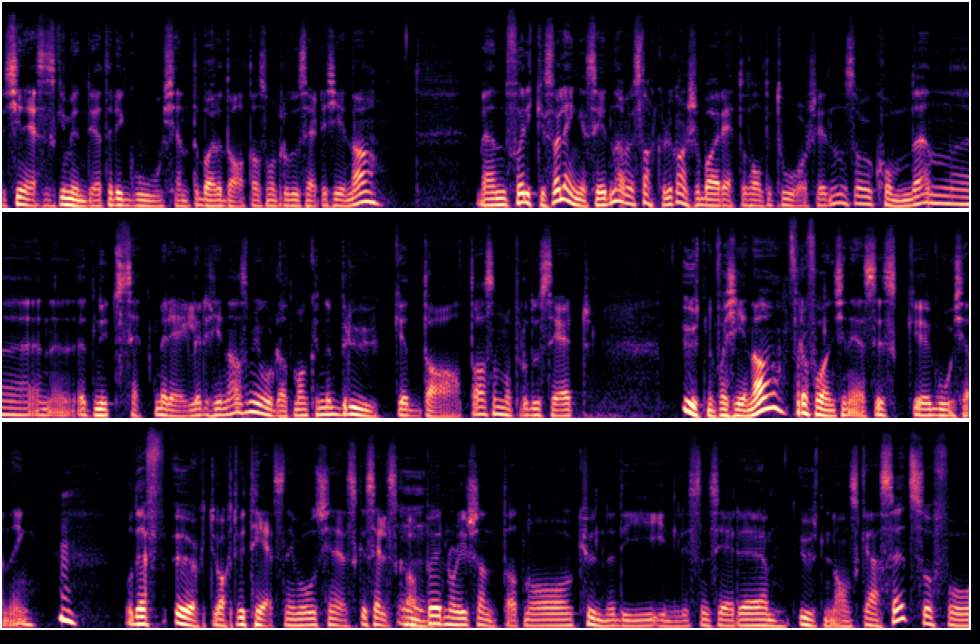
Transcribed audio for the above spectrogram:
kinesiske myndigheter godkjente bare data som var produsert i Kina. Men for ikke så lenge siden, vi snakker kanskje bare ett og et halvt til to år siden, så kom det en, en, et nytt sett med regler i Kina som gjorde at man kunne bruke data som var produsert utenfor Kina, for å få en kinesisk eh, godkjenning. Mm. Og det økte jo aktivitetsnivået hos kinesiske selskaper mm. når de skjønte at nå kunne de innlisensiere utenlandske assets og få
